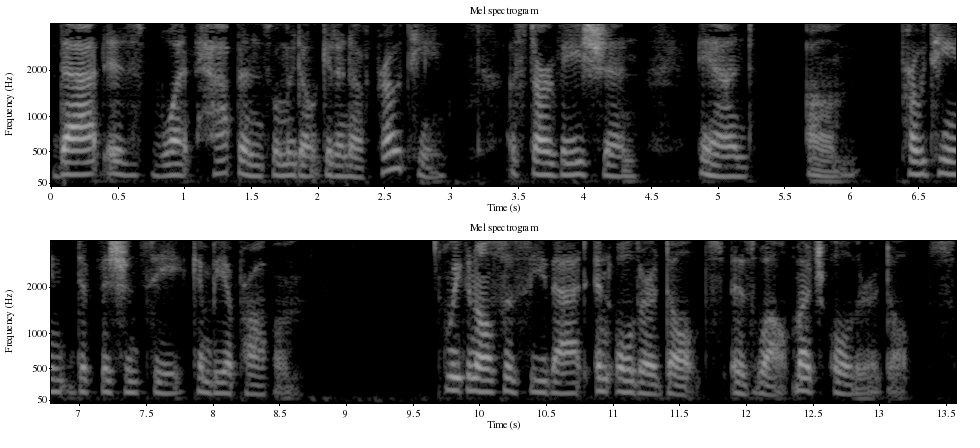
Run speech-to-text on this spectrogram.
that is what happens when we don't get enough protein. A starvation and um, protein deficiency can be a problem. We can also see that in older adults as well, much older adults.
